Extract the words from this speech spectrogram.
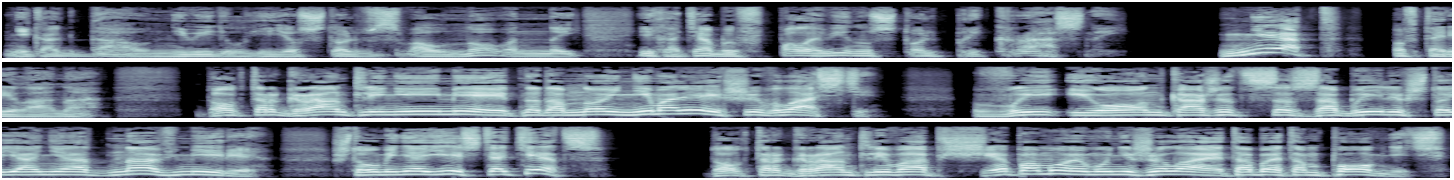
Никогда он не видел ее столь взволнованной и хотя бы в половину столь прекрасной. «Нет!» — повторила она. «Доктор Грантли не имеет надо мной ни малейшей власти. Вы и он, кажется, забыли, что я не одна в мире, что у меня есть отец. Доктор Грантли вообще, по-моему, не желает об этом помнить.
